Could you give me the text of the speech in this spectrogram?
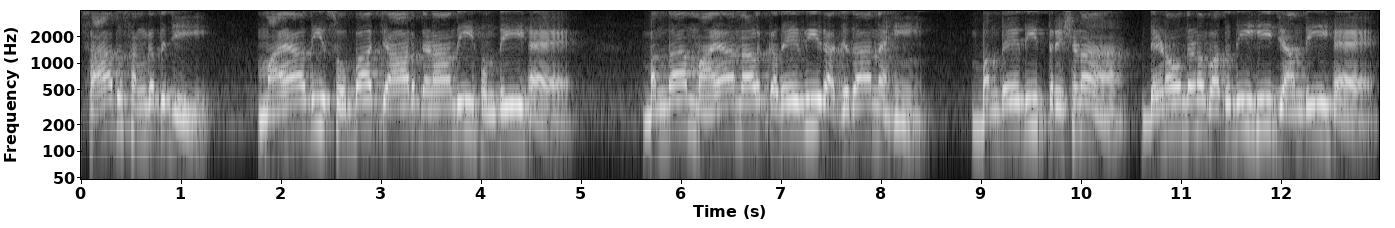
ਸਾਧ ਸੰਗਤ ਜੀ, ਮਾਇਆ ਦੀ ਸੋਭਾ ਚਾਰ ਦਿਨਾਂ ਦੀ ਹੁੰਦੀ ਹੈ। ਬੰਦਾ ਮਾਇਆ ਨਾਲ ਕਦੇ ਵੀ ਰੱਜਦਾ ਨਹੀਂ। ਬੰਦੇ ਦੀ ਤ੍ਰਿਸ਼ਨਾ ਦਿਨੋਂ ਦਿਨ ਵੱਧਦੀ ਹੀ ਜਾਂਦੀ ਹੈ।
